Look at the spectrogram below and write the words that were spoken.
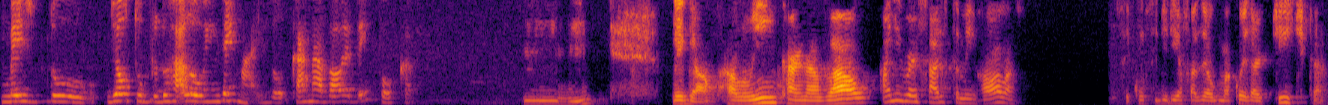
o mês do, de outubro do Halloween vem mais. O carnaval é bem pouca. Uhum. Legal. Halloween, carnaval, aniversários também rola? Você conseguiria fazer alguma coisa artística?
